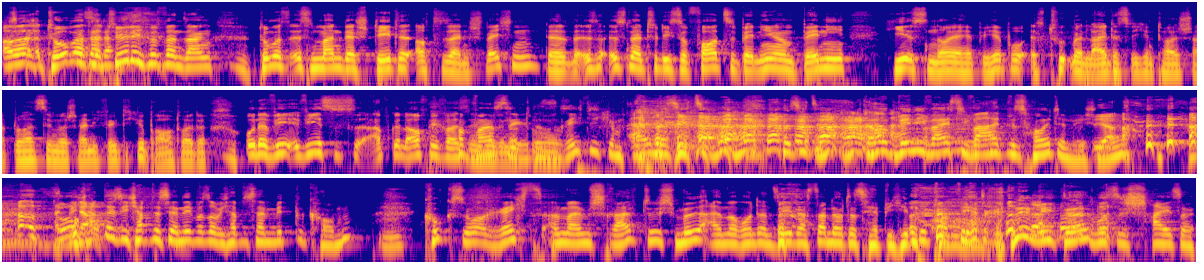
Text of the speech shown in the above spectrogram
Aber Thomas, natürlich muss man sagen, Thomas ist ein Mann, der steht auch zu seinen Schwächen. Der, ist, ist natürlich sofort zu Benny und Benny, hier ist ein neuer Happy Hippo. Es tut mir leid, dass ich dich enttäuscht habe. Du hast den wahrscheinlich wirklich gebraucht heute. Oder wie, wie ist es abgelaufen? Ich weiß nicht was, genau, das ist richtig gemein, dass ich, dass ich, ich glaube, Benny weiß die Wahrheit bis heute nicht. Ne? Ja. Ich habe das, ich hab das ja nicht, pass auf, ich habe das ja mitbekommen. Guck so rechts an meinem Schreibtisch, Mülleimer runter und sehe, dass da noch das Happy Hippo Papier drin liegt. Ne? Ich wusste, scheiße,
